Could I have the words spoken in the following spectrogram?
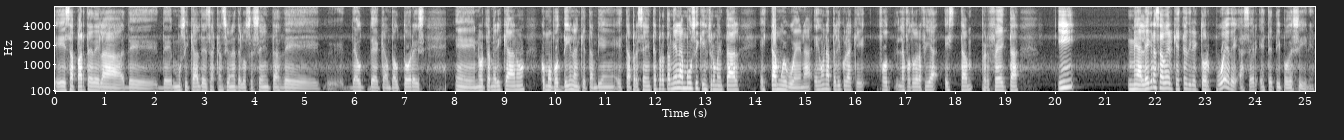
esa parte de la de, musical de esas canciones de los 60 de, de, cantautores eh, norteamericanos como Bob Dylan que también está presente pero también la música instrumental está muy buena. Es una película que la fotografía está perfecta y me alegra saber que este director puede hacer este tipo de cine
